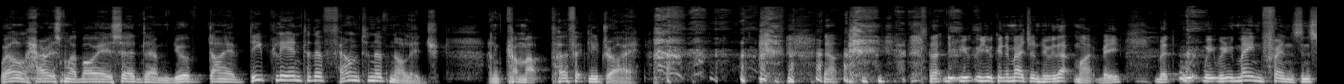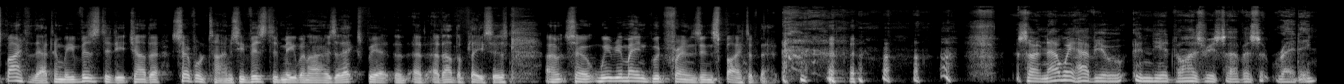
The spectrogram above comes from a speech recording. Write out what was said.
well, Harris, my boy, said, um, you have dived deeply into the fountain of knowledge and come up perfectly dry. now, you, you, can imagine who that might be, but we, we, remained friends in spite of that, and we visited each other several times. He visited me when I was at Exbury at, at, at other places, um, so we remained good friends in spite of that. so now we have you in the advisory service at Reading.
